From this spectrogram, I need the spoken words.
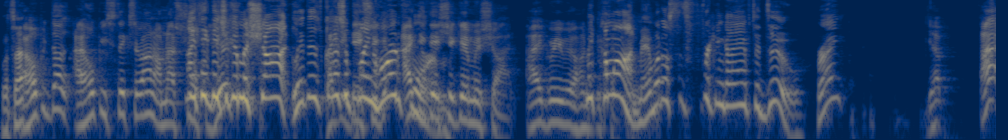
what's that? I hope he does. I hope he sticks around. I'm not sure. I think he they should give him a shot. These I guys are think they playing should- hard for I think him. they should give him a shot. I agree with 100. I mean, come on, man. What else does this freaking guy have to do, right? Yep. I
